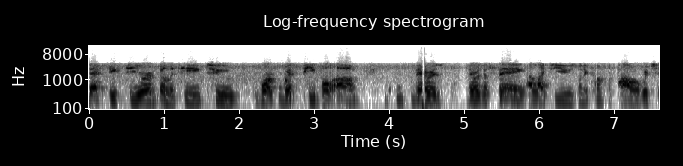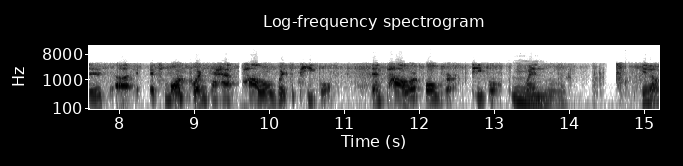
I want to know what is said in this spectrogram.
That speaks to your ability to work with people. Um, there is there is a saying I like to use when it comes to power, which is uh, it's more important to have power with people than power over people. When you know,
